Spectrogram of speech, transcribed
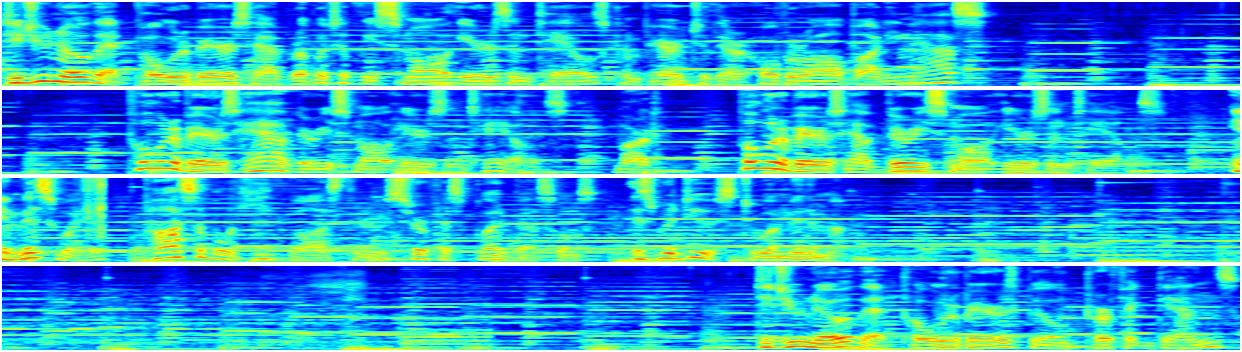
Did you know that polar bears have relatively small ears and tails compared to their overall body mass? Polar bears have very small ears and tails. Mart, polar bears have very small ears and tails. In this way, possible heat loss through surface blood vessels is reduced to a minimum. Did you know that polar bears build perfect dens?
